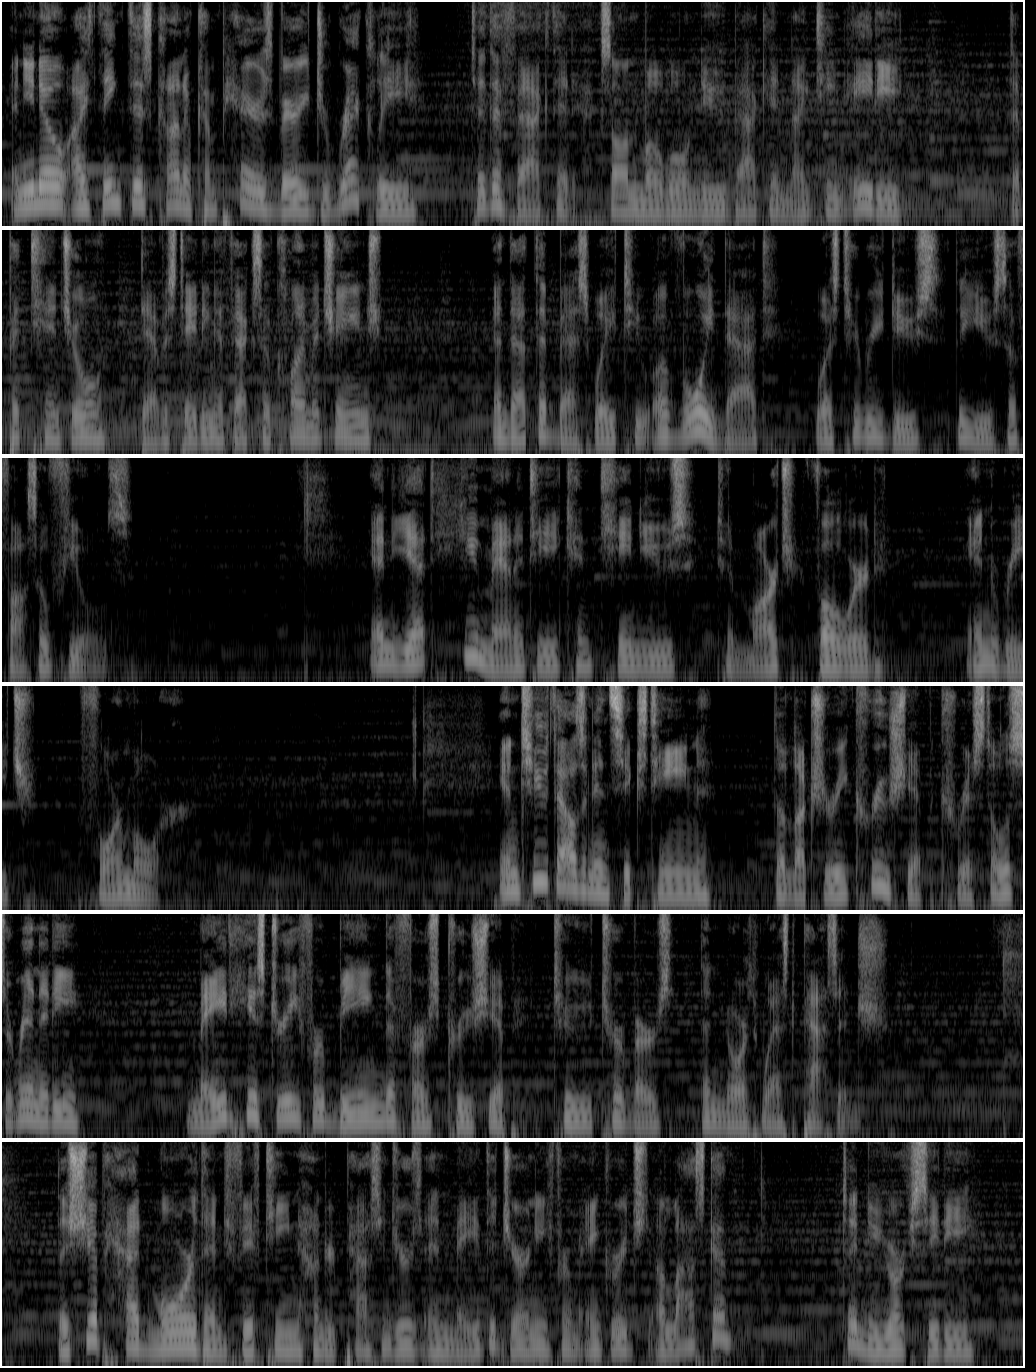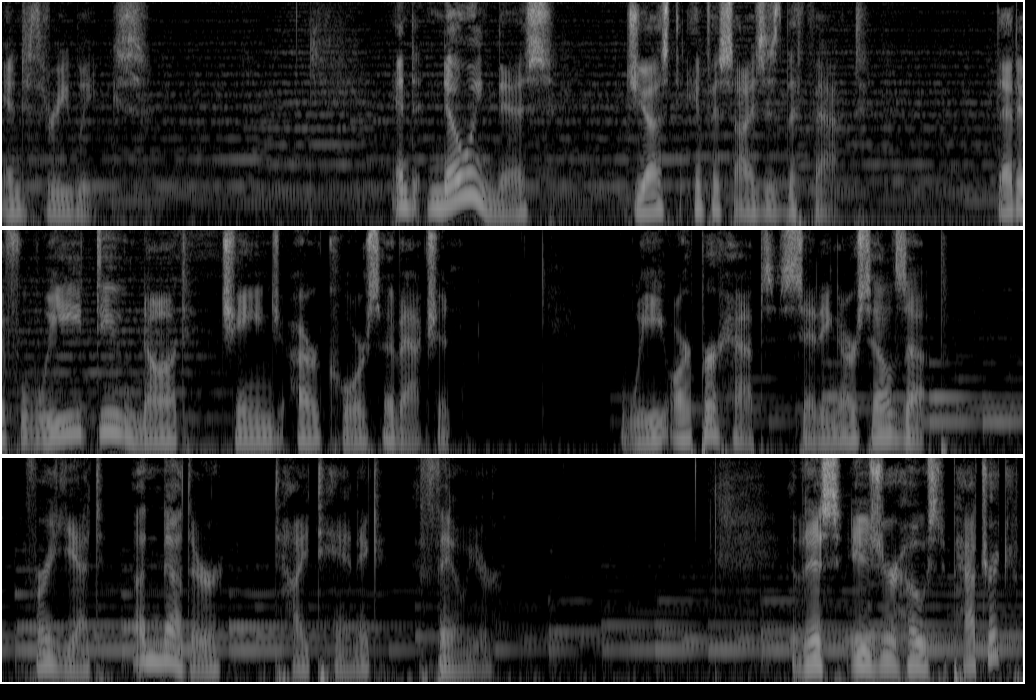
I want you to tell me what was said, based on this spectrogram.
And you know, I think this kind of compares very directly to the fact that ExxonMobil knew back in 1980 the potential devastating effects of climate change, and that the best way to avoid that was to reduce the use of fossil fuels. And yet, humanity continues to march forward and reach for more. In 2016, the luxury cruise ship Crystal Serenity made history for being the first cruise ship to traverse the Northwest Passage. The ship had more than 1,500 passengers and made the journey from Anchorage, Alaska to New York City in three weeks. And knowing this just emphasizes the fact that if we do not change our course of action, we are perhaps setting ourselves up for yet another Titanic failure. This is your host, Patrick,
